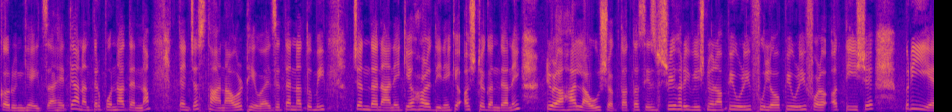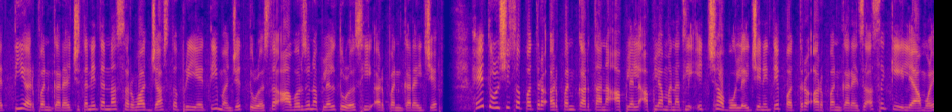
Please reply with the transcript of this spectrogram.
करून घ्यायचा आहे. त्यानंतर पुन्हा त्यांना त्यांच्या स्थानावर ठेवायचे. त्यांना तुम्ही चंदनाने किंवा हळदीने किंवा अष्टगंधाने टिळा हा लावू शकता. तसेच श्रीहरी विष्णूंना पिवळी फुलं पिवळी फळं अतिशय प्रिय आहेत ती अर्पण करायची. आणि त्यांना सर्वात जास्त प्रिय आहे ती म्हणजे तुळस. तर आवर्जून आपल्याला तुळस ही अर्पण करायची हे तुळशीचं पत्र अर्पण करताना आपल्याला आपल्या मनातली इच्छा बोलायची आणि ते पत्र अर्पण करायचं. असं केल्यामुळे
